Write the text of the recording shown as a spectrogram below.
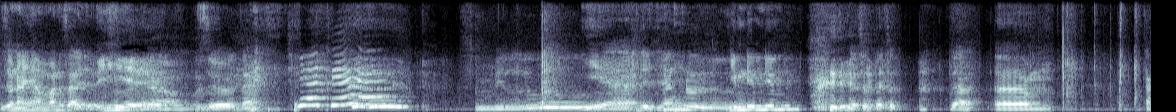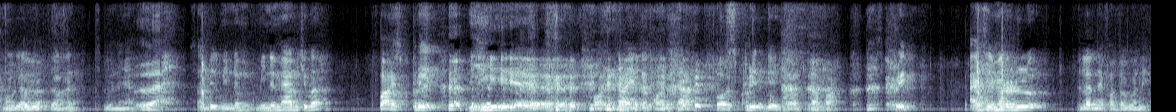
Zona nyaman saja. Iya. nyaman. Zona. Sembilu. Iya. Yang dulu. Diem diem diem diem. Becet, becet. Dah. em, Cakep gabut banget sebenarnya. wah. Sambil minum minumnya apa coba? Five. Sprit. Iya. Vodka itu vodka. Sprit guys. Vodka pak. Sprit. ASMR dulu. Lihat nih foto gue nih.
